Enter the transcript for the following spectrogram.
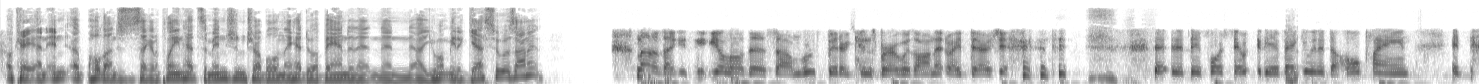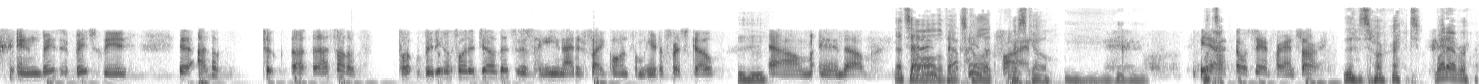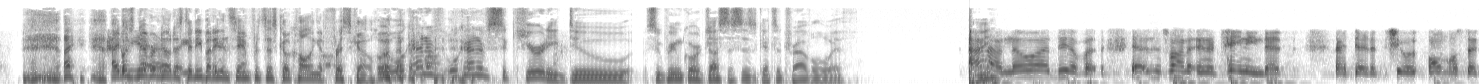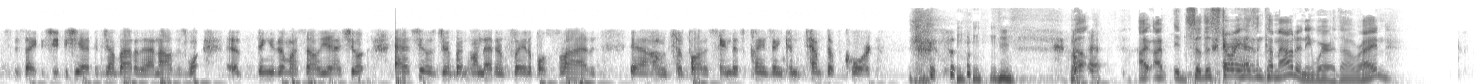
Okay, and in, uh, hold on just a second. A plane had some engine trouble, and they had to abandon it. And, and uh, you want me to guess who was on it? No, it's like You'll know this. Um, Ruth Bader Ginsburg was on it right there. She, they, they forced they, they evacuated the whole plane, it, and basically, basically, I looked took uh, I saw the video footage of this. It was like a United flight going from here to Frisco, mm-hmm. um, and um, that's how all the folks call it, Frisco. yeah, oh, San Fran. Sorry. That's all right. Whatever. I I just yeah, never noticed like, anybody in San Francisco calling it Frisco. what kind of what kind of security do Supreme Court justices get to travel with? I have no idea, but I just found it entertaining that right there that she was almost it's like she, she had to jump out of that, and I was just uh, thinking to myself, yeah, she as she was jumping on that inflatable slide, yeah, um, so far saying this plane's in contempt of court. well, I, I, so this story hasn't come out anywhere, though, right?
